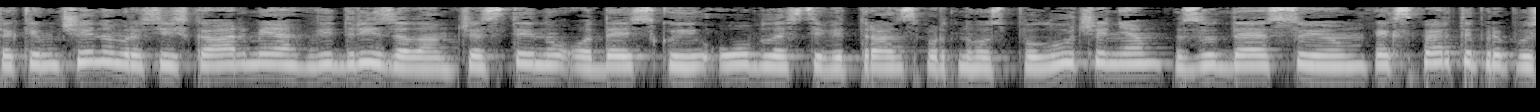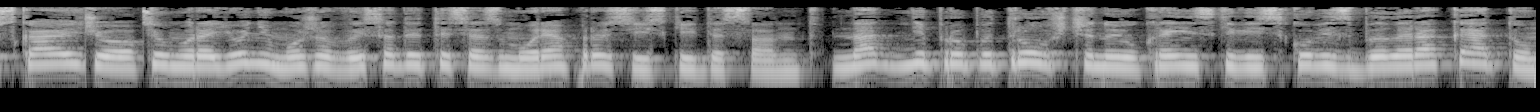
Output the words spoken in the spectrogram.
Таким чином російська армія відрізала частину Одеської області від транспортного сполучення з Одесою. Експерти припускають, що в цьому районі може висадитися з моря російський десант. Над Дніпропетровщиною українські військові збили ракету.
